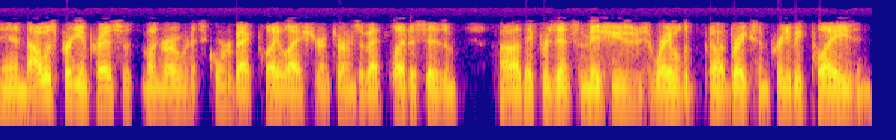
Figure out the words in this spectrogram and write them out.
And I was pretty impressed with Monroe and its quarterback play last year in terms of athleticism. Uh, they present some issues, were able to uh, break some pretty big plays, and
